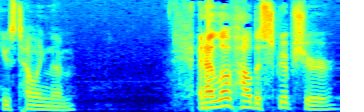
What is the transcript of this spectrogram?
He was telling them. And I love how the scripture,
